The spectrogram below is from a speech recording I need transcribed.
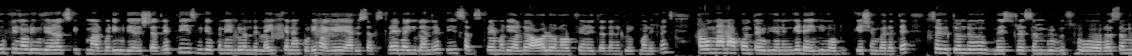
ಪೂರ್ತಿ ನೋಡಿ ವಿಡಿಯೋನ ಸ್ಕಿಪ್ ಮಾಡಬೇಡಿ. ವಿಡಿಯೋ ಇಷ್ಟ ಆದರೆ ಪ್ಲೀಸ್ ವಿಡಿಯೋ ಕೊನೆಯಲ್ಲಿ ಒಂದು ಲೈಕನ್ನು ಕೊಡಿ. ಹಾಗೆ ಯಾರು ಸಬ್ಸ್ಕ್ರೈಬ್ ಆಗಿಲ್ಲ ಅಂದರೆ ಪ್ಲೀಸ್ ಸಬ್ಸ್ಕ್ರೈಬ್ ಮಾಡಿ. ಅಲ್ಲಿ ಆಲ್ ಆನ್ ಆಪ್ಷನ್ ಇರುತ್ತೆ ಅದನ್ನು ಕ್ಲಿಕ್ ಮಾಡಿ ಫ್ರೆಂಡ್ಸ್ ಅವಾಗ ನಾನು ಹಾಕುವಂಥ ವಿಡಿಯೋ ನಿಮಗೆ ಡೈಲಿ ನೋಟಿಫಿಕೇಶನ್ ಬರುತ್ತೆ. ಸೊ ಇದೊಂದು ಬೆಸ್ಟ್ ರಸಮ್ ರಸಮ್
